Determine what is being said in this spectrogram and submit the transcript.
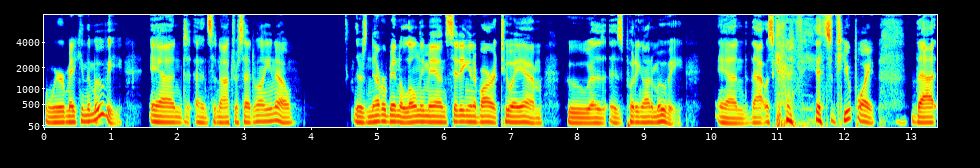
when we were making the movie." And and Sinatra said, "Well, you know." There's never been a lonely man sitting in a bar at 2 a.m. who is, is putting on a movie and that was kind of his viewpoint that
